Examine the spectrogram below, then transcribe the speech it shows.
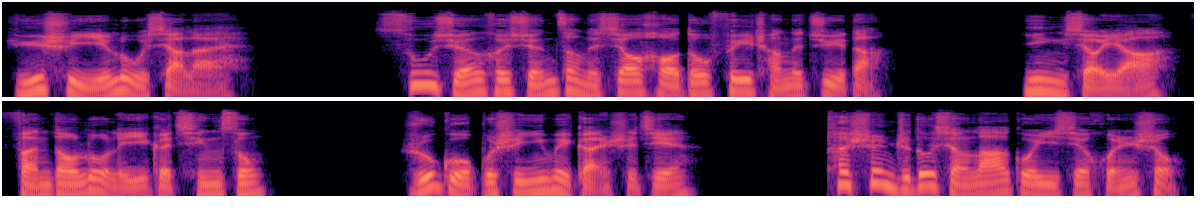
于是，一路下来，苏璇和玄奘的消耗都非常的巨大，应小牙反倒落了一个轻松。如果不是因为赶时间，他甚至都想拉过一些魂兽，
